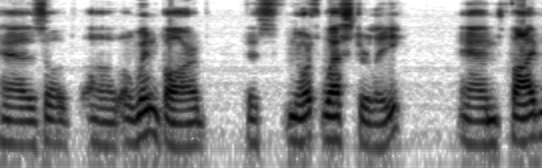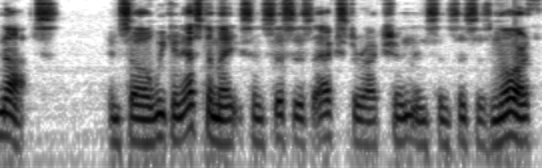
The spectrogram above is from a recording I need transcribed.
has a, a, a wind barb that's northwesterly and 5 knots. And so we can estimate, since this is x direction and since this is north,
